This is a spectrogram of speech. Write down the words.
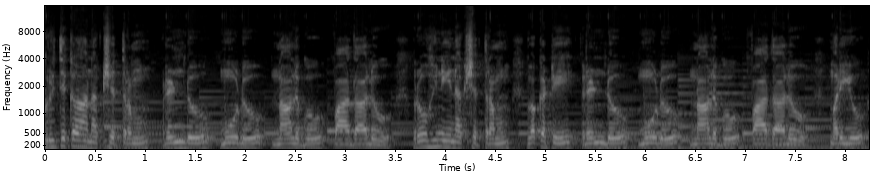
కృతికా నక్షత్రం రెండు మూడు నాలుగు పాదాలు. రోహిణీ నక్షత్రం ఒకటి రెండు మూడు నాలుగు పాదాలు. మరియు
